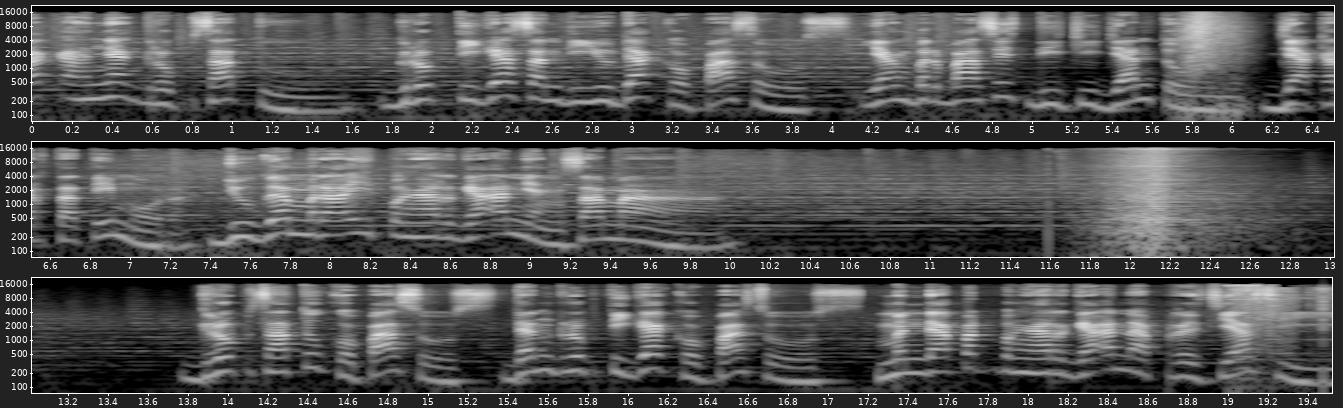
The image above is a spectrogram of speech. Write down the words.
Tak hanya grup 1, grup 3 Sandi Yuda Kopassus yang berbasis di Cijantung, Jakarta Timur juga meraih penghargaan yang sama. Grup 1 Kopassus dan Grup 3 Kopassus mendapat penghargaan apresiasi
